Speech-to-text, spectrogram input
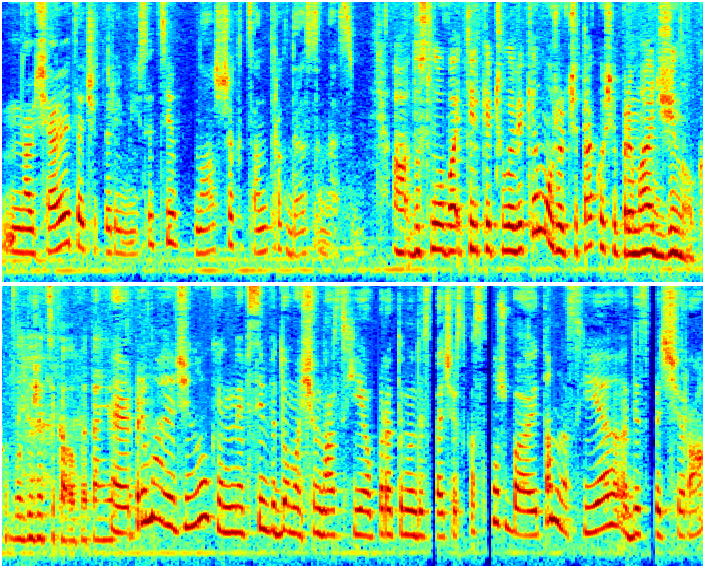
навчається 4 місяці в наших центрах ДСНС. А до слова, тільки чоловіки можуть чи також і приймають жінок? Бо дуже цікаве питання. Е, таке. Приймають жінок. Не всім відомо, що в нас є оперативно-диспетчерська служба, і там в нас є диспетчера.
